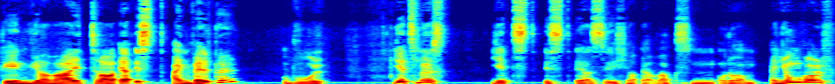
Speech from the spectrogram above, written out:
gehen wir weiter. Er ist ein Welpe obwohl, jetzt müsst, jetzt ist er sicher erwachsen oder ein Jungwolf.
